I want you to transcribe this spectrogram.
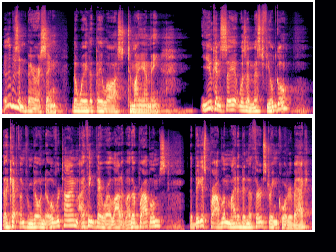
It was embarrassing the way that they lost to Miami. You can say it was a missed field goal that kept them from going to overtime. I think there were a lot of other problems. The biggest problem might have been the third string quarterback,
